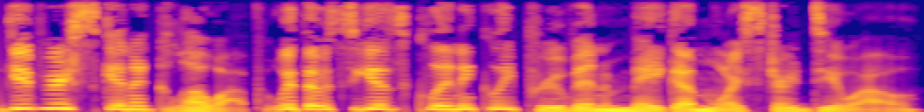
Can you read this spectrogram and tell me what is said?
Give your skin a glow up with Osea's clinically proven Mega Moisture Duo.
